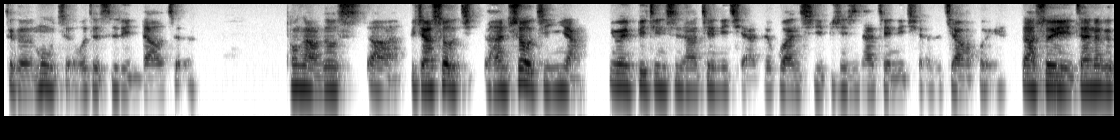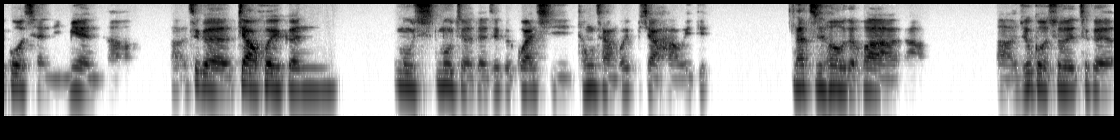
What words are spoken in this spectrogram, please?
这个牧者或者是领导者。通常都是啊，比较受很受敬仰，因为毕竟是他建立起来的关系，毕竟是他建立起来的教会。那所以在那个过程里面啊啊，这个教会跟牧牧者的这个关系通常会比较好一点。那之后的话啊啊，如果说这个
